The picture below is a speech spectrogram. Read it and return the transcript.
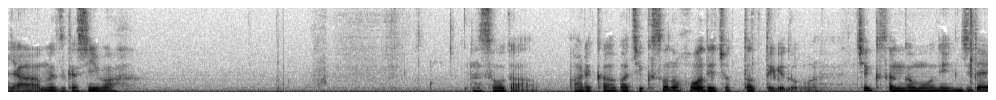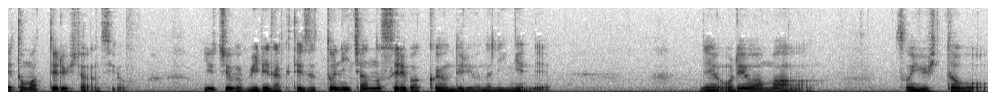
いや難しいわ。そうだ。あれかバチクソの方でちょっとあったけどチェックさんがもうね時代止まってる人なんですよ。YouTube 見れなくてずっと兄ちゃんのスレばっか読んでるような人間で。で俺はまあそういう人を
